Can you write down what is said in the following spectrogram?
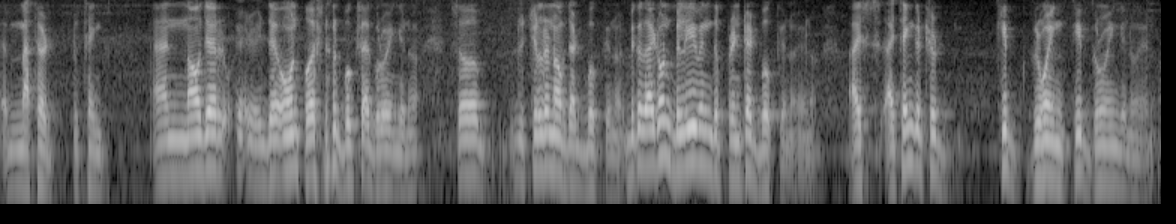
a method to think. And now their their own personal books are growing. You know, so the children of that book. You know, because I don't believe in the printed book. You know, you know, I I think it should keep growing, keep growing, you know, you know.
